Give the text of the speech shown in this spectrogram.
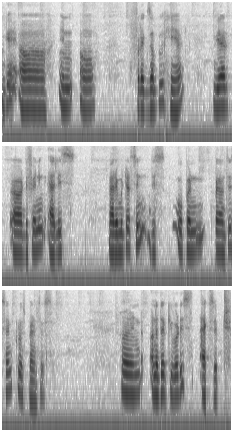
Okay uh, in uh, for example here we are uh, defining Alice parameters in this open parenthesis and close parenthesis. And another keyword is accept.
